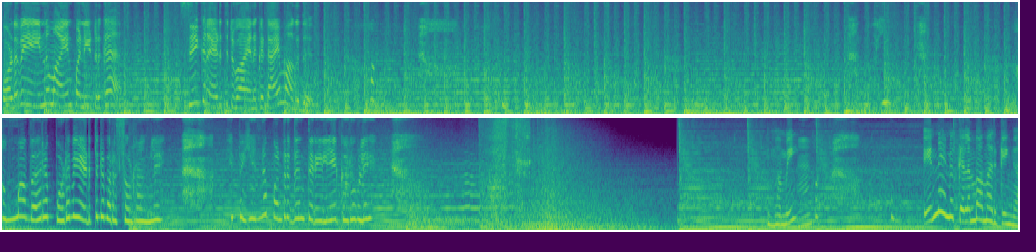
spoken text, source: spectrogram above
புடவையை இன்னும் அயன் பண்ணிட்டு இருக்க. சீக்கிரம் எடுத்துட்டு வா எனக்கு டைம் ஆகுது. அம்மா வேற புடவை எடுத்துட்டு வர சொல்றாங்களே? இப்ப என்ன பண்றதுன்னு தெரியலையே கடவுளே. மம்மி என்ன இன்னும் கிளம்பாம இருக்கீங்க?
